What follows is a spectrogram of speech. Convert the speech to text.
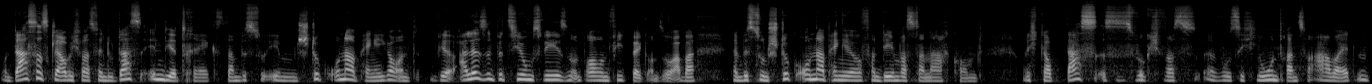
Und das ist, glaube ich, was, wenn du das in dir trägst, dann bist du eben ein Stück unabhängiger. Und wir alle sind Beziehungswesen und brauchen Feedback und so. Aber dann bist du ein Stück unabhängiger von dem, was danach kommt. Und ich glaube, das ist es wirklich was, äh, wo es sich lohnt, dran zu arbeiten.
